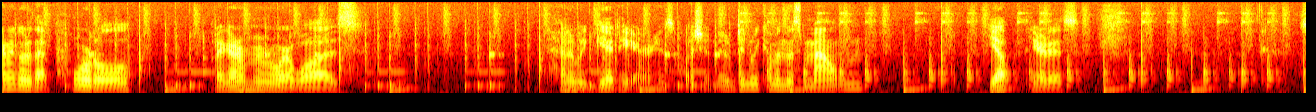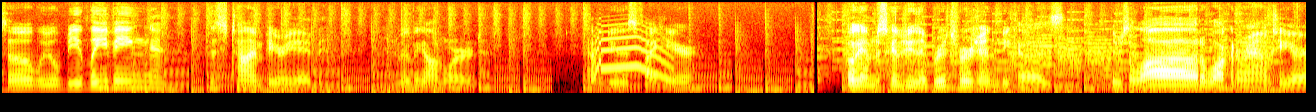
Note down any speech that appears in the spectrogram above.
Gonna go to that portal, but I gotta remember where it was. How did we get here is the question. Didn't we come in this mountain? Yep, here it is. So we will be leaving this time period and moving onward. Gotta do this fight here. Okay, I'm just gonna do the bridge version because there's a lot of walking around here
